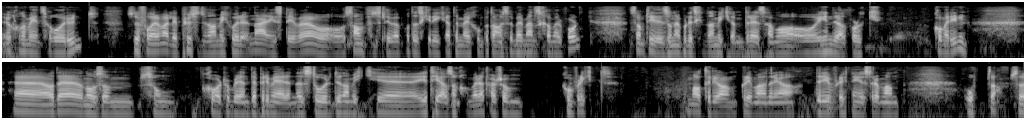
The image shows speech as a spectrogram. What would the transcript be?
økonomien skal gå rundt. Så du får en veldig pussig dynamikk hvor næringslivet og, samfunnslivet på en måte skriker etter mer kompetanse, mer mennesker, mer folk. Samtidig som den politiske dynamikken dreier seg om å, å hindre at folk kommer inn. Eh, og det er noe som, som, kommer til å bli en deprimerende stor dynamikk i, i tida som kommer, etter hvert som konflikt, mattilgang, klimaendringer driver flyktningstrømmene opp. da. Så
